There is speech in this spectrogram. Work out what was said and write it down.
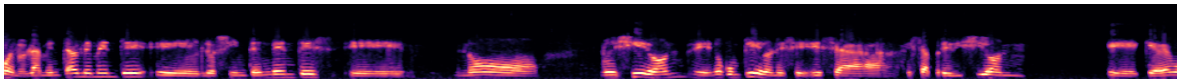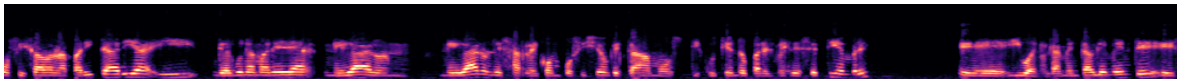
Bueno, lamentablemente eh, los intendentes eh, no no hicieron, eh, no cumplieron ese, esa esa previsión que habíamos fijado en la paritaria y de alguna manera negaron negaron esa recomposición que estábamos discutiendo para el mes de septiembre. Y bueno lamentablemente es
